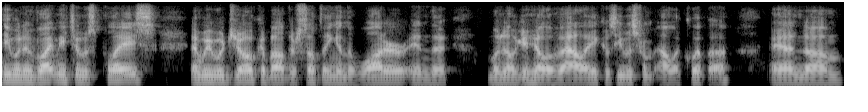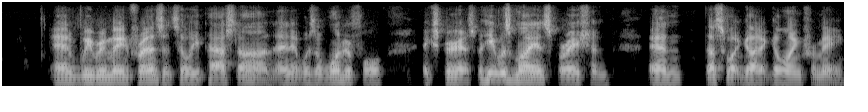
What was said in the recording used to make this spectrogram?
he would invite me to his place, and we would joke about there's something in the water in the Monongahela Valley because he was from Aliquippa, and um, and we remained friends until he passed on. And it was a wonderful experience. But he was my inspiration, and that's what got it going for me.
